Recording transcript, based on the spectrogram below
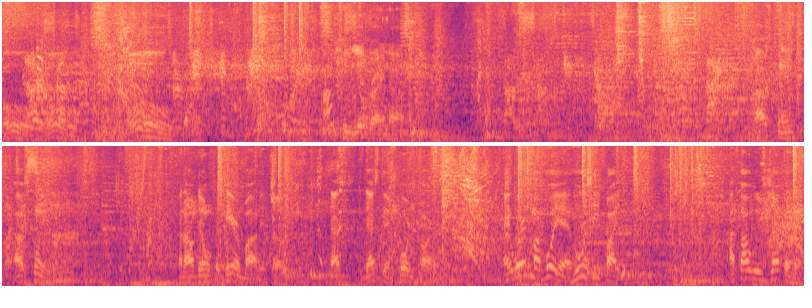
Oh, oh, oh. I'm too lit right now. I was clean. I was clean. And I don't care about it though. That's that's the important part. Hey, where's my boy at? Who is he fighting? I thought we was jumping him.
